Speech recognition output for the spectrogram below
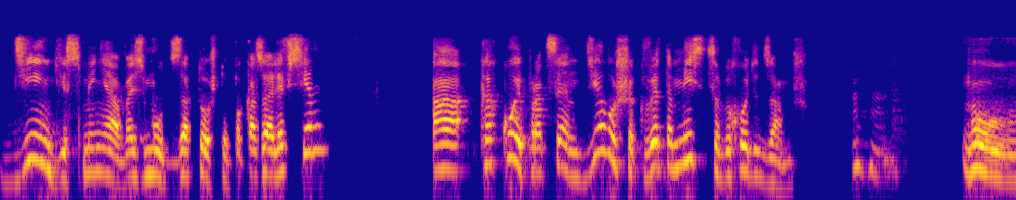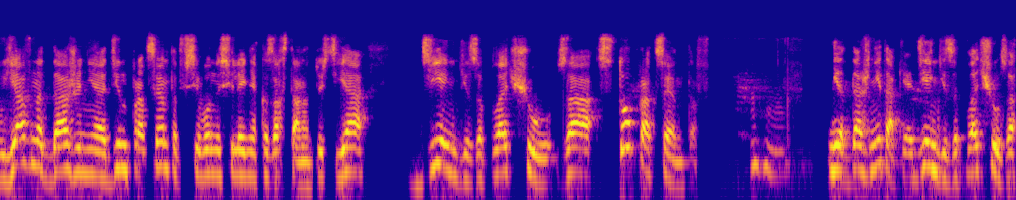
деньги с меня возьмут за то, что показали всем, а какой процент девушек в этом месяце выходит замуж? Угу. Ну, явно даже не один процент от всего населения Казахстана. То есть я деньги заплачу за 100%, угу. нет, даже не так, я деньги заплачу за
